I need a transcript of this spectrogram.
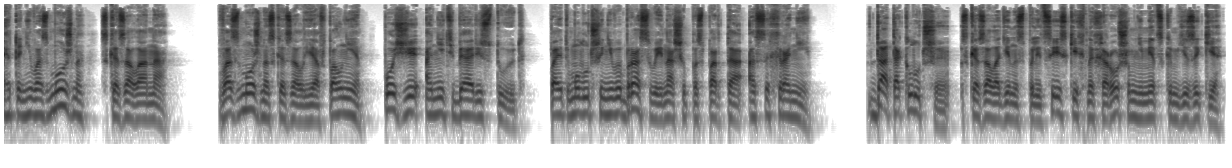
«Это невозможно», — сказала она. «Возможно, — сказал я, — вполне. Позже они тебя арестуют, поэтому лучше не выбрасывай наши паспорта, а сохрани». «Да, так лучше», — сказал один из полицейских на хорошем немецком языке.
